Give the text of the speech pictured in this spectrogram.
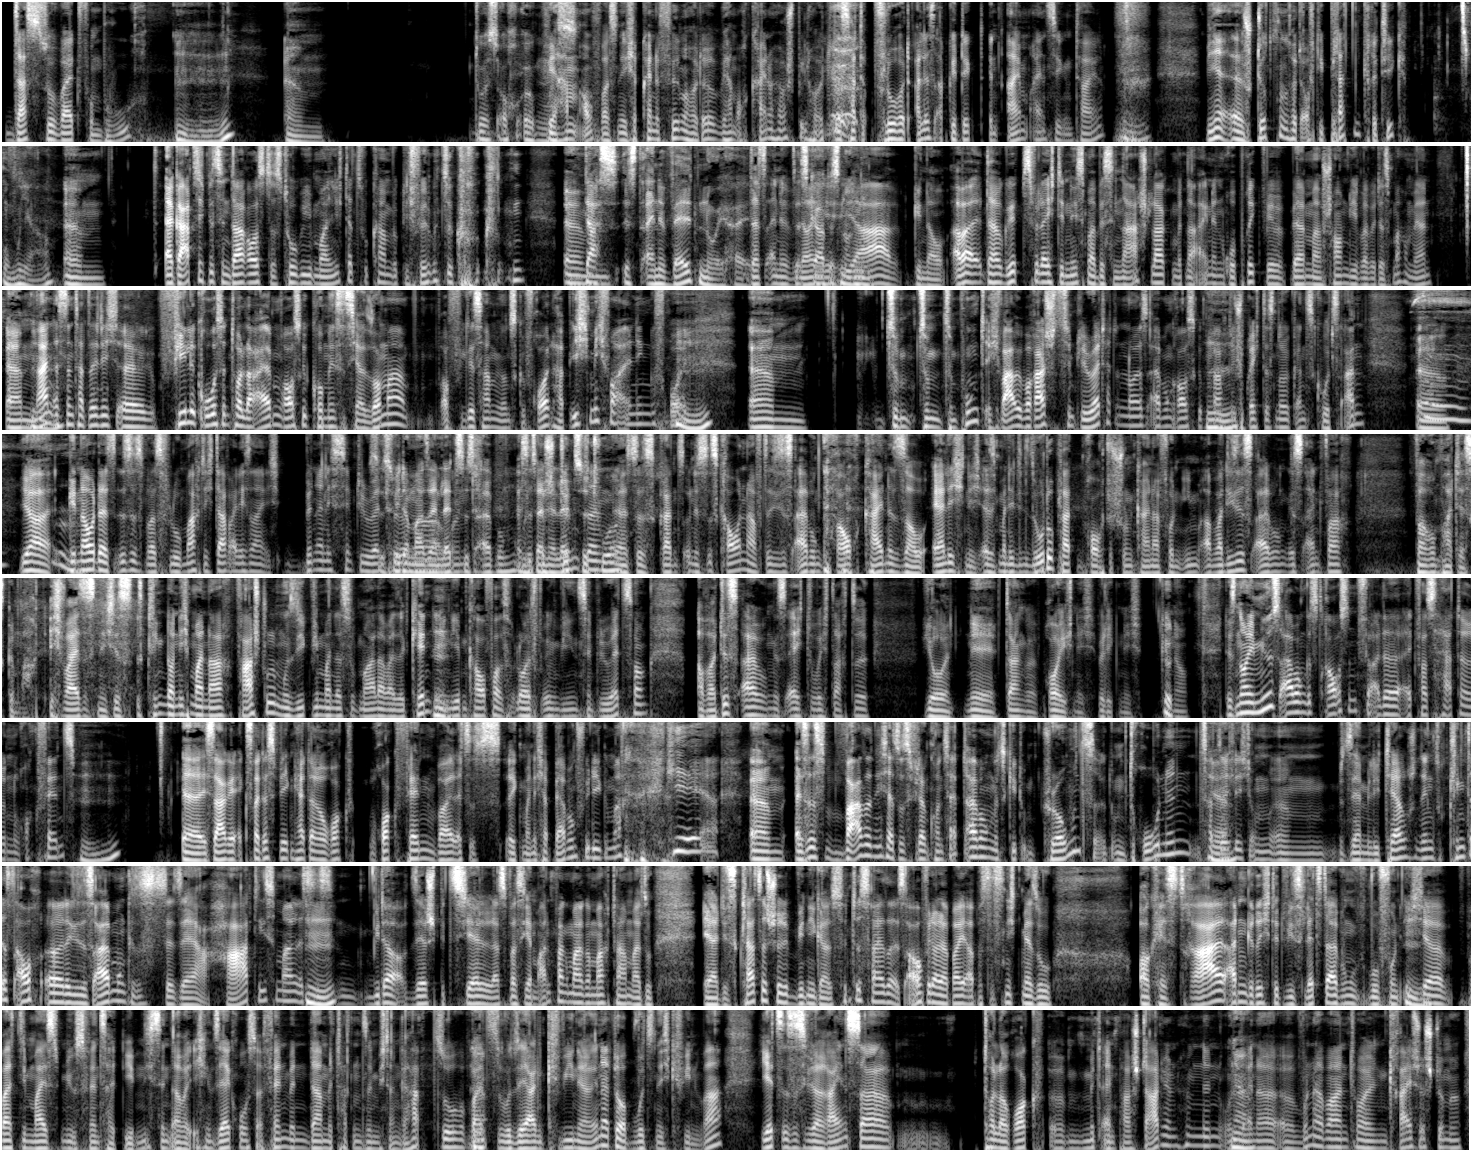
Das soweit vom Buch. Mhm. Ähm, Du hast auch irgendwas. wir haben auch was. Nee, ich habe keine Filme heute. Wir haben auch keine Hörspiele heute. Das hat Flo heute alles abgedeckt in einem einzigen Teil. Mhm. Wir äh, stürzen uns heute auf die Plattenkritik. Oh ja. Ähm, ergab sich ein bisschen daraus, dass Tobi mal nicht dazu kam, wirklich Filme zu gu- gucken. Ähm, das ist eine Weltneuheit. das ist eine das gab es noch Ja, genau. Aber da gibt es vielleicht demnächst mal ein bisschen Nachschlag mit einer eigenen Rubrik. Wir werden mal schauen, wie wir das machen werden. Ähm, Mhm. Nein, es sind tatsächlich äh, viele große, tolle Alben rausgekommen. Es ist ja Sommer. Auf vieles haben wir uns gefreut. Habe ich mich vor allen Dingen gefreut. Mhm. Ähm, zum, zum, zum Punkt, ich war überrascht, Simply Red hat ein neues Album rausgebracht. Mhm. Ich spreche das nur ganz kurz an. Ähm, ja, Mhm. genau das ist es, was Flo macht. Ich darf eigentlich sagen, ich bin eigentlich Simply Red. Es ist wieder mal sein letztes und Album Es und ist seine letzte Tour. Es ist ganz, und es ist grauenhaft. Dieses Album braucht keine Sau. Ehrlich nicht. Also ich meine, die Soloplatten brauchte schon keiner von ihm, aber dieses Album ist einfach, warum hat er es gemacht? Ich weiß es nicht. Es, es klingt noch nicht mal nach Fahrstuhlmusik, wie man das normalerweise kennt. Hm. In jedem Kaufhaus läuft irgendwie ein Simply Red Song. Aber das Album ist echt, wo ich dachte, Jo, nee, danke, brauche ich nicht, will ich nicht. Gut. Genau. Das neue Muse-Album ist draußen für alle etwas härteren Rockfans. Mhm. Äh, ich sage extra deswegen härtere Rock, Rock-Fan, weil es ist, ich meine, ich habe Werbung für die gemacht. yeah. Ähm, es ist wahnsinnig, also es ist wieder ein Konzeptalbum, es geht um Drones, um Drohnen, tatsächlich um ähm, sehr militärische Dinge. So klingt das auch, äh, dieses Album. Es ist sehr, sehr hart diesmal. Es Mhm. ist wieder sehr speziell, das, was sie am Anfang mal gemacht haben. Also eher dieses klassische, weniger Synthesizer ist auch wieder dabei, aber es ist nicht mehr so orchestral angerichtet wie das letzte Album, wovon ich Mhm. ja, weil die meisten Muse-Fans halt eben nicht sind, aber ich ein sehr großer Fan bin. Damit hatten sie mich dann gehabt, so, weil Ja. es so sehr an Queen erinnerte, obwohl es nicht Queen war. Jetzt ist es wieder reinster, m, toller Rock äh, mit ein paar Stadionhymnen und Ja. einer äh, wunderbaren, tollen Kreischestimme.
